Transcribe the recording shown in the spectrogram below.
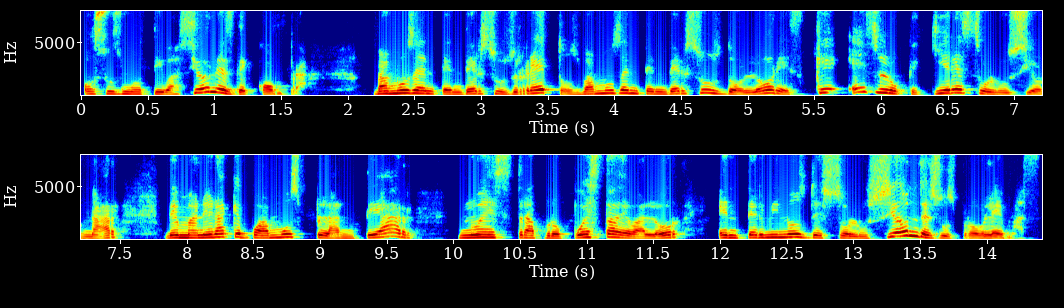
o sus motivaciones de compra vamos a entender sus retos, vamos a entender sus dolores, qué es lo que quiere solucionar, de manera que podamos plantear nuestra propuesta de valor en términos de solución de sus problemas.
